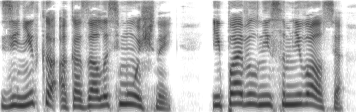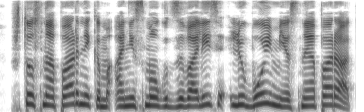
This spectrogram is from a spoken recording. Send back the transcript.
зенитка оказалась мощной, и Павел не сомневался, что с напарником они смогут завалить любой местный аппарат.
